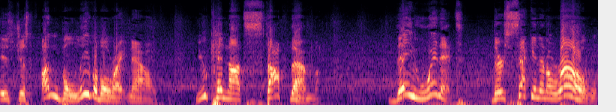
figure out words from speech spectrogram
is just unbelievable right now. You cannot stop them. They win it. They're second in a row.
